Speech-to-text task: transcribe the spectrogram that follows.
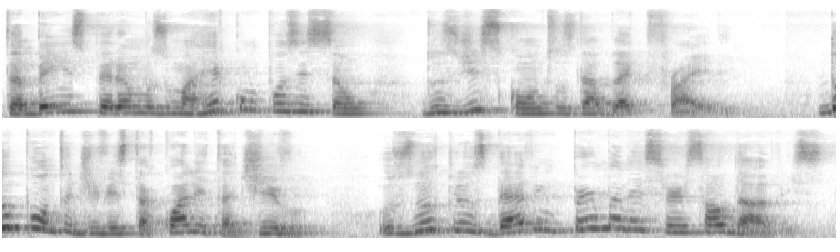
também esperamos uma recomposição dos descontos da Black Friday. Do ponto de vista qualitativo, os núcleos devem permanecer saudáveis,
